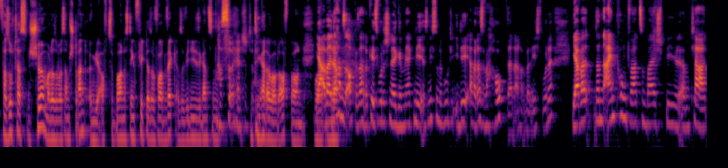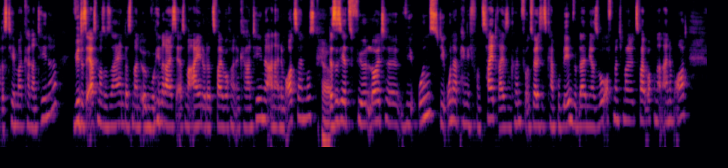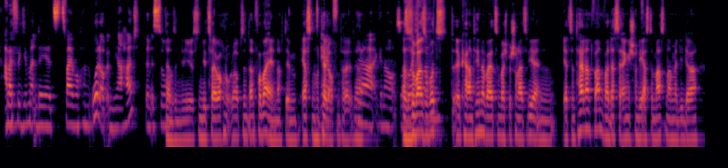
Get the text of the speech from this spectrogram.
versucht hast, einen Schirm oder sowas am Strand irgendwie aufzubauen, das Ding fliegt da sofort weg. Also wie die diese ganzen so, ja, Dinger da überhaupt aufbauen. Wollen. Ja, aber ja. da haben sie auch gesagt, okay, es wurde schnell gemerkt, nee, ist nicht so eine gute Idee, aber dass überhaupt danach überlegt wurde. Ja, aber dann ein Punkt war zum Beispiel, ähm, klar, das Thema Quarantäne. Wird es erstmal so sein, dass man irgendwo hinreist, erstmal ein oder zwei Wochen in Quarantäne an einem Ort sein muss? Ja. Das ist jetzt für Leute wie uns, die unabhängig von Zeit reisen können. Für uns wäre das jetzt kein Problem. Wir bleiben ja so oft manchmal zwei Wochen an einem Ort. Aber für jemanden, der jetzt zwei Wochen Urlaub im Jahr hat, dann ist so. Dann sind die, sind die zwei Wochen Urlaub sind dann vorbei nach dem ersten Hotelaufenthalt. Ja, ja genau. So also so war so äh, Quarantäne war ja zum Beispiel schon, als wir in, jetzt in Thailand waren, war das ja eigentlich schon die erste Maßnahme, die da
